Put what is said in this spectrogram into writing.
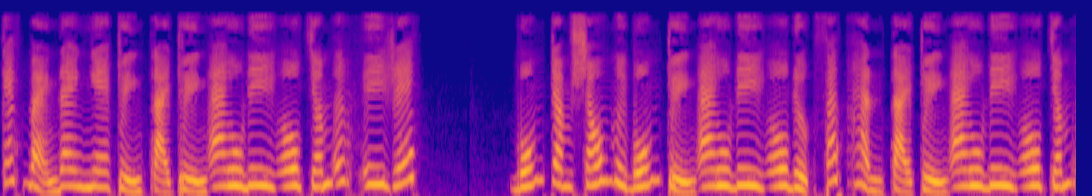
Các bạn đang nghe truyện tại truyện audio.fif 464 truyện audio được phát hành tại truyện audio.fiz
